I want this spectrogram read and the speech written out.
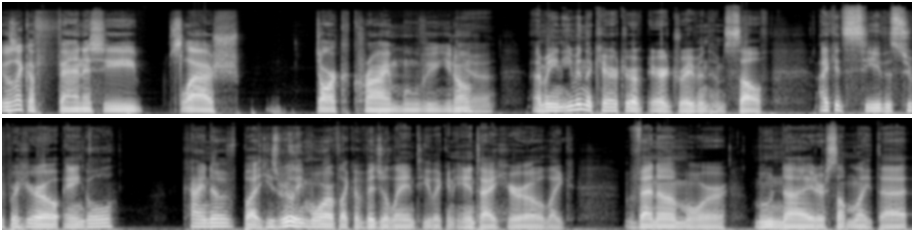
It was like a fantasy slash dark crime movie, you know? Yeah. I mean, even the character of Eric Draven himself, I could see the superhero angle, kind of, but he's really more of like a vigilante, like an anti hero, like Venom or Moon Knight or something like that,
